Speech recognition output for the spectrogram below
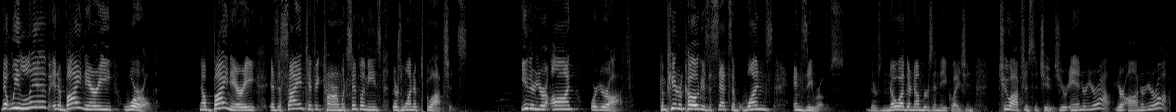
that we live in a binary world. Now, binary is a scientific term which simply means there's one of two options. Either you're on or you're off. Computer code is a set of ones and zeros. There's no other numbers in the equation. Two options to choose you're in or you're out, you're on or you're off.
